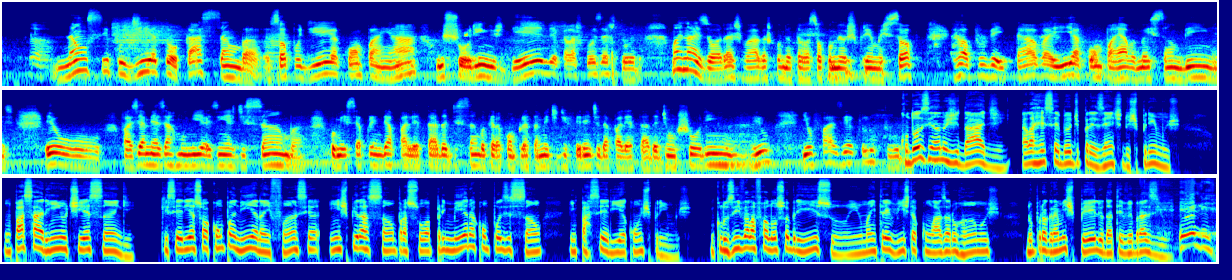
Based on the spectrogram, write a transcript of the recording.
Não se podia tocar samba, eu só podia acompanhar os chorinhos dele, aquelas coisas todas. Mas nas horas vagas, quando eu estava só com meus primos só, eu aproveitava e acompanhava meus sambinhas. Eu fazia minhas harmoniazinhas de samba. Comecei a aprender a paletada de samba, que era completamente diferente da paletada de um chorinho, viu? E eu fazia aquilo tudo. Com 12 anos de idade, ela recebeu de presente dos primos um passarinho Tie Sangue, que seria sua companhia na infância e inspiração para sua primeira composição em parceria com os primos. Inclusive, ela falou sobre isso em uma entrevista com Lázaro Ramos no programa Espelho da TV Brasil. Ele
